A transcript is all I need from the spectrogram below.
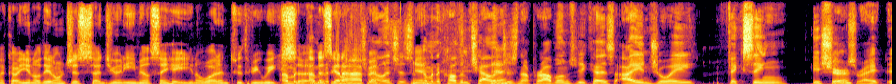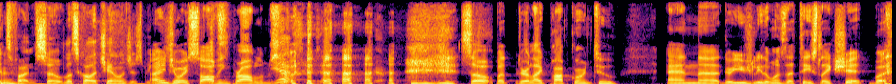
to come. You know, they don't just send you an email saying, "Hey, you know what? In two, three weeks, I'm, gonna- uh, I'm this gonna going to call them happen." challenges Yeah. I'm to call them challenges not problems because I enjoy fixing issues Sure. right it's fun so let's call it challenges because I enjoy solving problems. So. yeah, so, but they're like popcorn too, and uh, they're usually the ones that taste like shit, but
